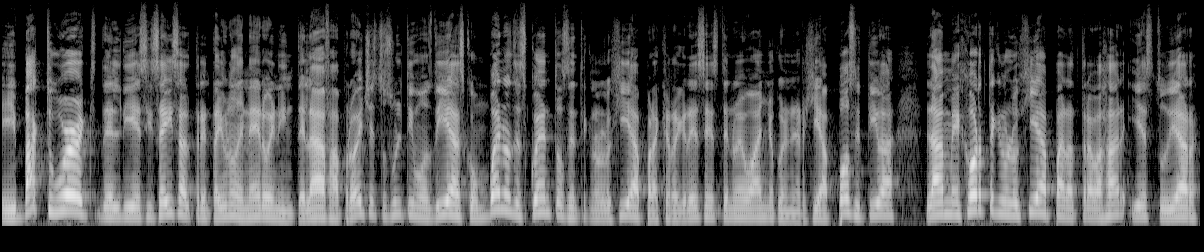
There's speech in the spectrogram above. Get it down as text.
Y Back to Work del 16 al 31 de enero en Intelaf. Aprovecha estos últimos días con buenos descuentos en tecnología para que regrese este nuevo año con energía positiva, la mejor tecnología para trabajar y estudiar.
